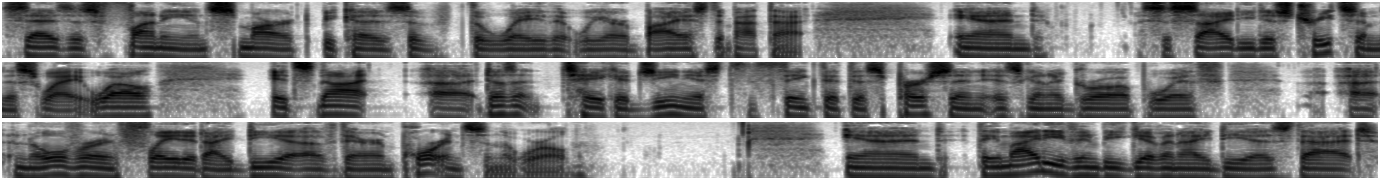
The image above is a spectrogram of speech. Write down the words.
says is funny and smart because of the way that we are biased about that and society just treats him this way. Well, it's not. Uh, it doesn't take a genius to think that this person is going to grow up with uh, an overinflated idea of their importance in the world. And they might even be given ideas that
